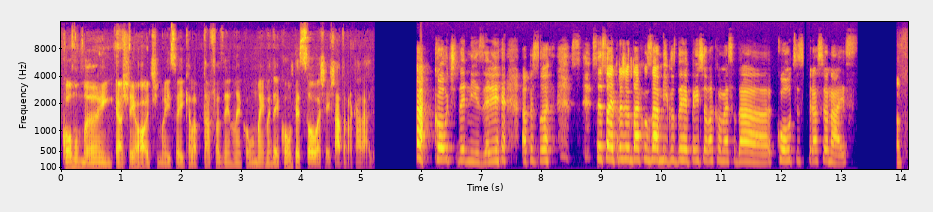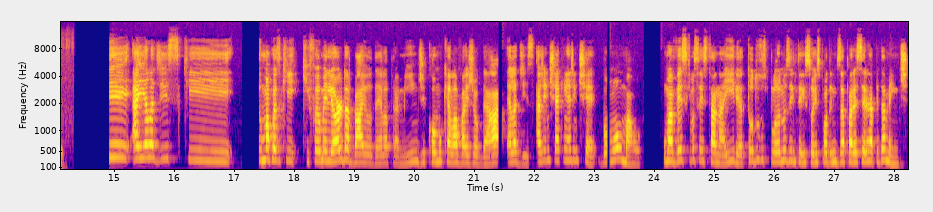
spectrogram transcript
como mãe, eu achei ótima isso aí que ela tá fazendo, né? Como mãe. Mas daí, como pessoa, achei chata pra caralho. Coach Denise. Ele, a pessoa. Você sai pra jantar com os amigos, de repente ela começa a dar quotes inspiracionais. E aí ela diz que uma coisa que, que foi o melhor da bio dela para mim, de como que ela vai jogar, ela diz: a gente é quem a gente é, bom ou mal. Uma vez que você está na ilha, todos os planos e intenções podem desaparecer rapidamente.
